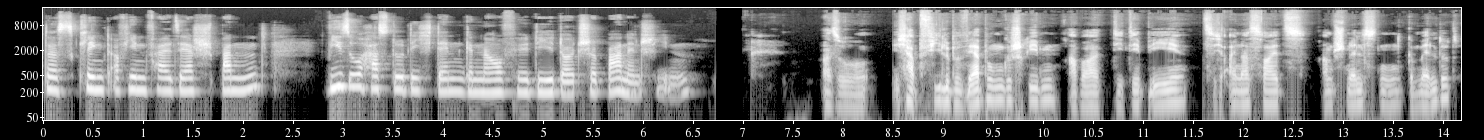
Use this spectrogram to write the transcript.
Das klingt auf jeden Fall sehr spannend. Wieso hast du dich denn genau für die Deutsche Bahn entschieden? Also ich habe viele Bewerbungen geschrieben, aber die DB hat sich einerseits am schnellsten gemeldet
